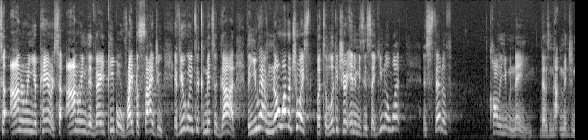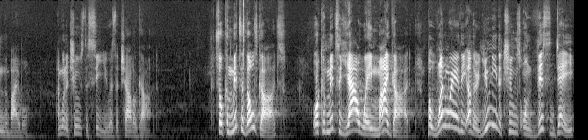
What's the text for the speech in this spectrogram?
to honoring your parents, to honoring the very people right beside you. If you're going to commit to God, then you have no other choice but to look at your enemies and say, you know what? Instead of calling you a name that is not mentioned in the Bible, I'm going to choose to see you as the child of God. So commit to those gods or commit to Yahweh, my God. But one way or the other, you need to choose on this day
